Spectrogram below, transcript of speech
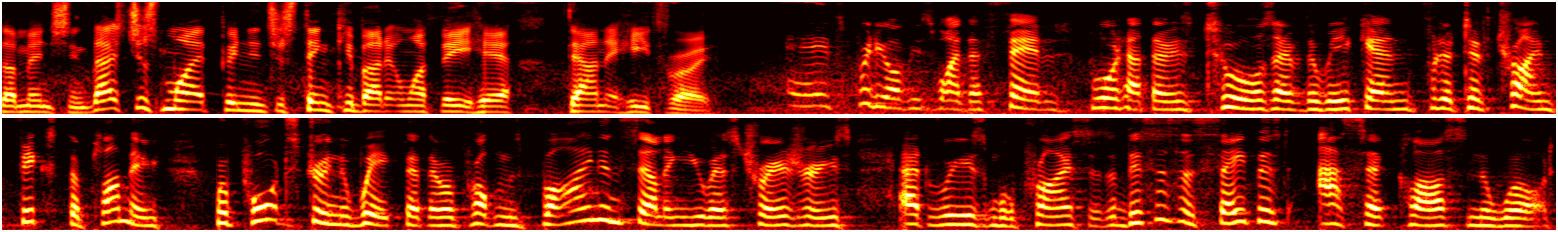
I'm mentioning. That's just my opinion, just thinking about it on my feet here down at Heathrow. It's pretty obvious why the Fed brought out those tools over the weekend for, to try and fix the plumbing. Reports during the week that there were problems buying and selling US treasuries at reasonable prices. And this is the safest asset class in the world.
